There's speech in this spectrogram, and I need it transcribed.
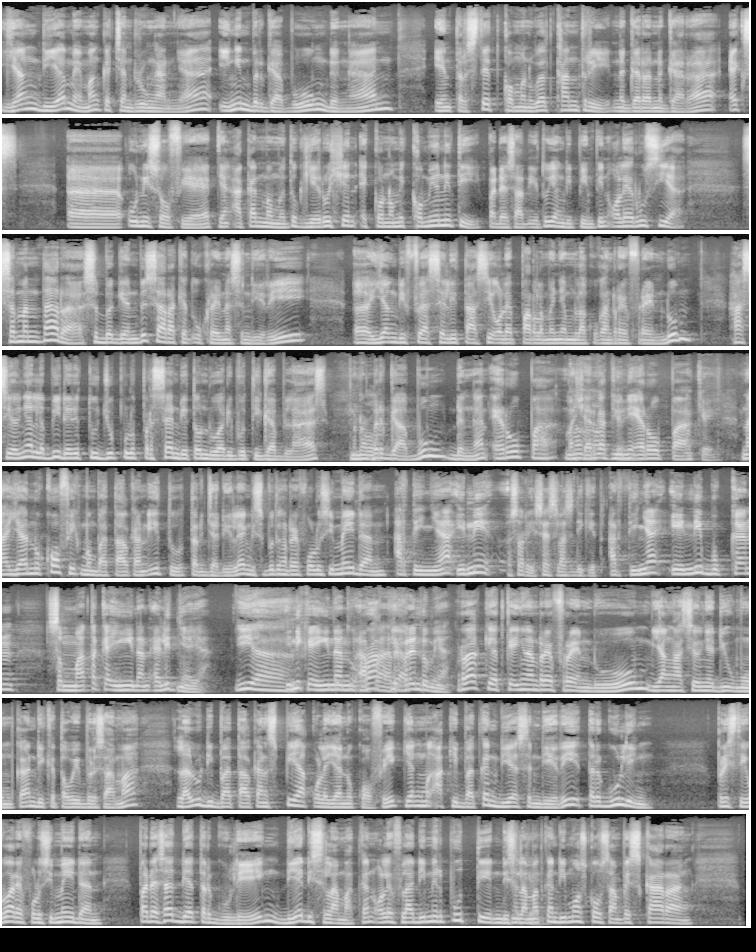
yang dia memang kecenderungannya ingin bergabung dengan interstate Commonwealth country, negara-negara ex uh, Uni Soviet yang akan membentuk Eurasian Economic Community pada saat itu yang dipimpin oleh Rusia. Sementara sebagian besar rakyat Ukraina sendiri uh, yang difasilitasi oleh parlemen yang melakukan referendum hasilnya lebih dari 70% di tahun 2013 Menolak. bergabung dengan Eropa, masyarakat oh, okay. Uni Eropa. Okay. Nah, Yanukovych membatalkan itu, terjadilah yang disebut dengan revolusi Medan. Artinya ini sorry, saya salah sedikit. Artinya ini bukan semata keinginan elitnya ya. Iya. Ini keinginan apa? Rakyat, referendum ya? Rakyat keinginan referendum yang hasilnya diumumkan, diketahui bersama, lalu dibatalkan sepihak oleh Yanukovych yang mengakibatkan dia sendiri terguling peristiwa revolusi Medan. Pada saat dia terguling, dia diselamatkan oleh Vladimir Putin, diselamatkan okay. di Moskow sampai sekarang.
